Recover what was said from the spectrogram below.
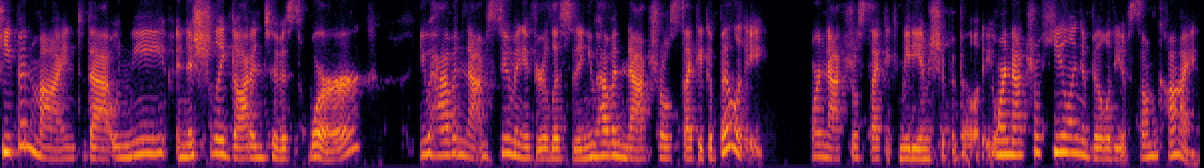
keep in mind that when we initially got into this work, you have a, I'm assuming if you're listening, you have a natural psychic ability or natural psychic mediumship ability or natural healing ability of some kind.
